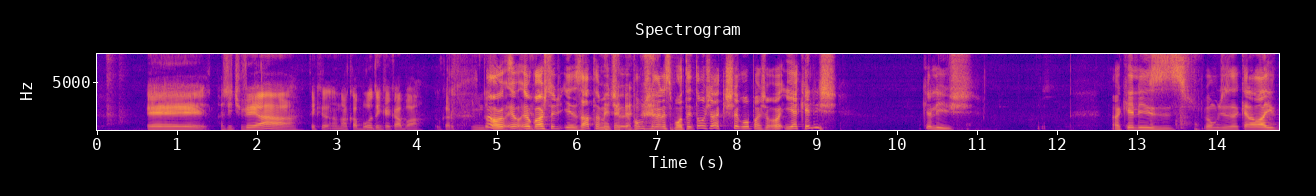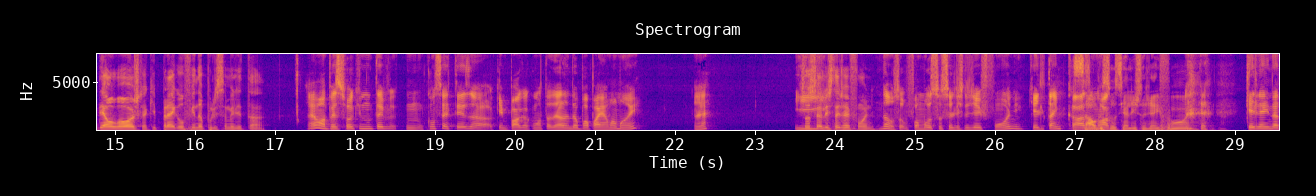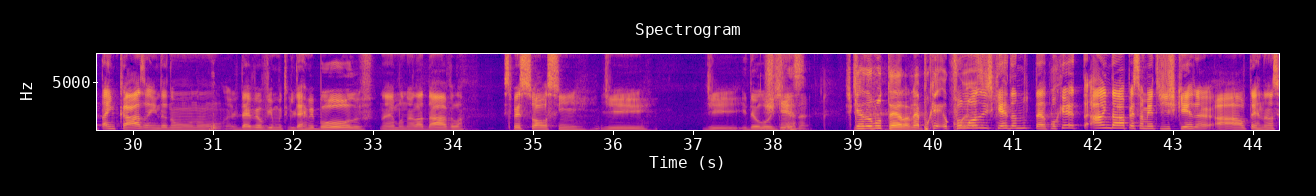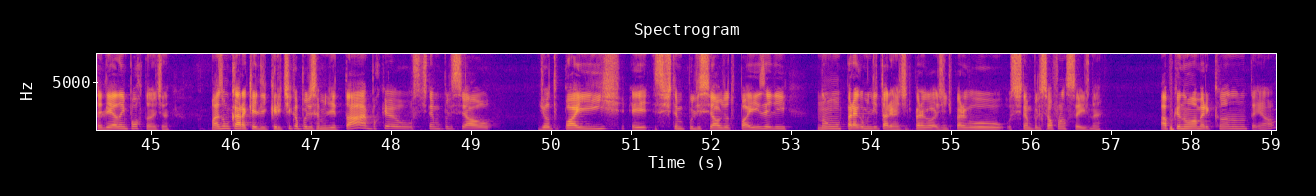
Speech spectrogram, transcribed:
É, a gente vê, ah, tem que, não acabou, tem que acabar. Eu quero. ainda Não, eu, eu gosto de. Exatamente. Vamos chegar nesse ponto. Então, já que chegou, Paixão. E aqueles. Aqueles. Aqueles. Vamos dizer, aquela lá ideológica que prega o fim da polícia militar. É uma pessoa que não teve. Com certeza, quem paga a conta dela ainda é o papai e a mamãe, né? E- Socialista de iPhone. Não, o famoso socialista de iPhone, que ele tá em casa, Salve não, socialista de iPhone. que ele ainda tá em casa, ainda não, não- Ele deve ouvir muito Guilherme Boulos, né? Manuela Dávila. Esse pessoal, assim, de. de ideologia. Esquerda. Esquerda Nutella, né? Porque. eu- Famosa esquerda Nutella, porque ainda há pensamento de esquerda, a alternância ali ela é importante, né? Mas um cara que ele critica a polícia militar é porque o sistema policial de outro país, e- sistema policial de outro país, ele não prega o militar, a gente prega, a gente prega o, o sistema policial francês, né? Ah, porque no americano não tem. Ó,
